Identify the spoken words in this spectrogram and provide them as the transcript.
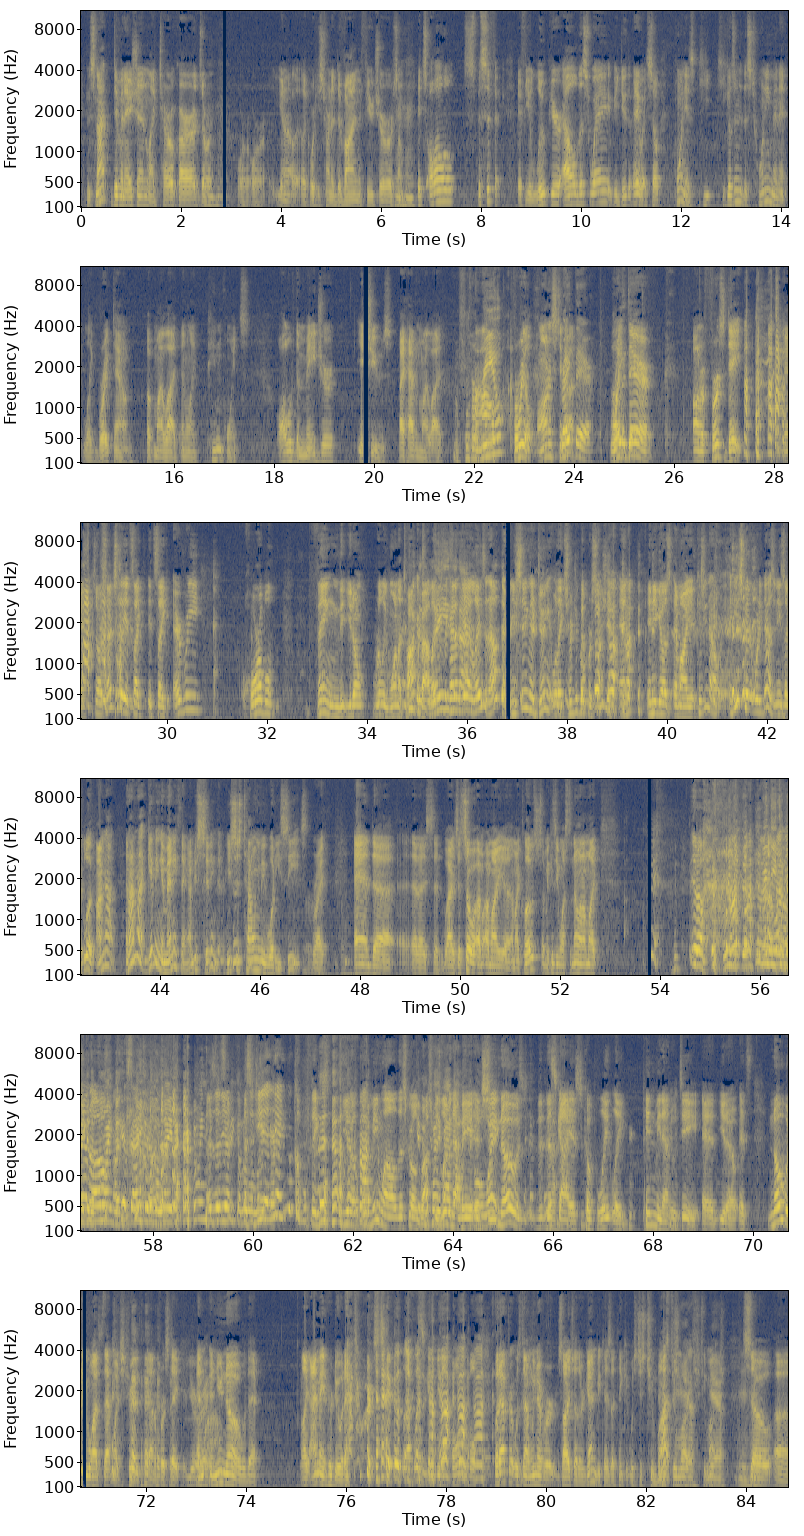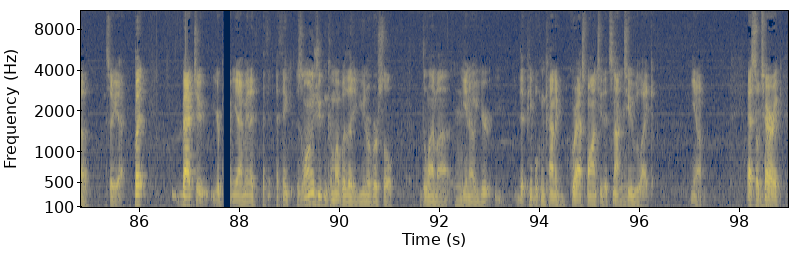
and it's not divination like tarot cards or Mm-hmm. or, or you know like where he's trying to divine the future or something Mhm. it's all specific if you loop your l this way if you do the anyway so point is he he goes into this 20 minute like breakdown of my life and like pinpoints all of the major issues i have in my life For Wow. real? for real honest to right god there. on the right date. there on a first date. Okay, so essentially, it's like it's like every horrible thing that you don't really want to talk about. Like the kind of, yeah, lays it out there, and he's sitting there doing it with like surgical precision, and and he goes, "Am I?" Because you know he's good at what he does, and he's like, "Look, I'm not," and I'm not giving him anything. I'm just sitting there. He's just telling me what he sees, right? And uh, and I said, well, I said, so am, am I? Uh, am I close? I mean, because he wants to know, and I'm like, you know. We need to, we need to make an No, no. appointment I'll get back speak to a little later. we need I to said, speak a yeah, little I said, yeah, later. yeah, a couple things, you know. But meanwhile, this girl across me is looking at me, to go and away. she knows that this guy is completely pinned me down to a T. And you know, it's nobody wants that much truth on a first date. You're and right. and you know that. Like I made her do it afterwards too. I wasn't going to be that vulnerable, but after it was done, we never saw each other again because I think it was just too It was much. too much. Yeah. Too much. Yeah. Mhm. So, uh, so yeah. But back to your point, yeah. I mean, I, I, th- I think as long as you can come up with a universal dilemma, Mm. you know, you're that people can kind of grasp onto. That's not Mm. too like, you know, esoteric. Mm-hmm.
